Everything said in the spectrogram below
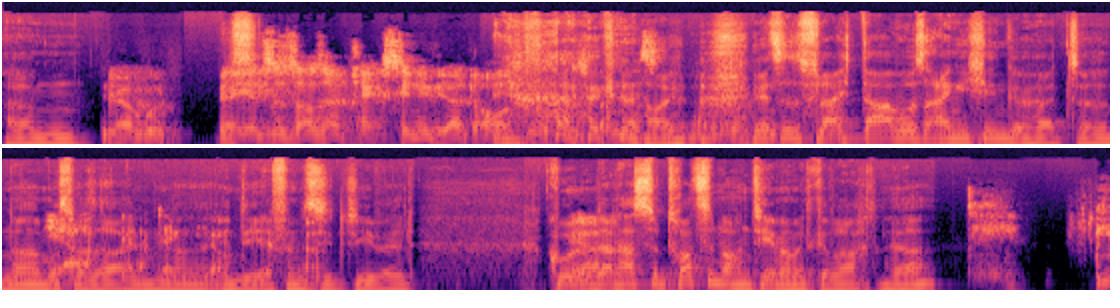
Ähm, ja, gut. Ja, jetzt ist es aus der Tech-Szene wieder draußen. Ja, genau. Jetzt ist es vielleicht da, wo es eigentlich hingehört, äh, ne, muss ja, man sagen, ja, ne, in die FMCG-Welt. Cool, und dann hast du trotzdem noch ein Thema mitgebracht, ja?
